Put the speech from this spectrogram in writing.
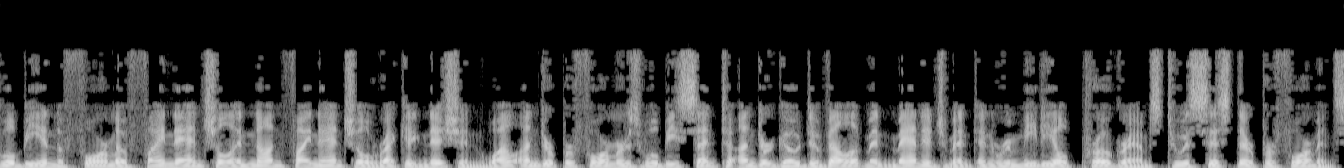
will be in the form of financial and non-financial recognition while underperformers will be sent to undergo development management and remedial programs to assist their performance,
